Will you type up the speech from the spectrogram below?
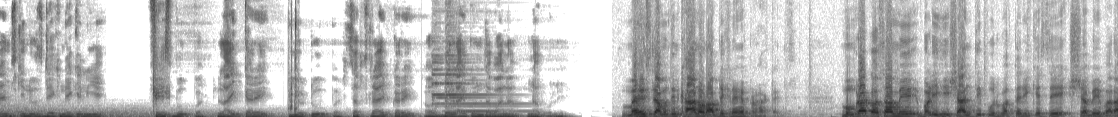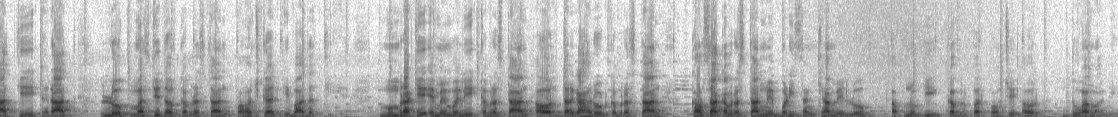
टाइम्स की न्यूज़ देखने के लिए फेसबुक पर लाइक करें यूट्यूब पर सब्सक्राइब करें और बेल आइकॉन दबाना ना भूलें। मैं इस्लामुद्दीन खान और आप देख रहे हैं प्रहार टाइम्स। मुमरा कौसा में बड़ी ही शांतिपूर्वक तरीके से शब बारात की रात लोग मस्जिद और कब्रस्तान पहुंचकर इबादत की है। मुमरा के एम एम वली कब्रस्तान और दरगाह रोड कब्रस्तान, कौसा कब्रस्तान में बड़ी संख्या में लोग अपनों की कब्र पर पहुँचे और दुआ मांगी।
